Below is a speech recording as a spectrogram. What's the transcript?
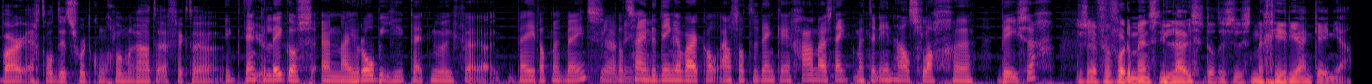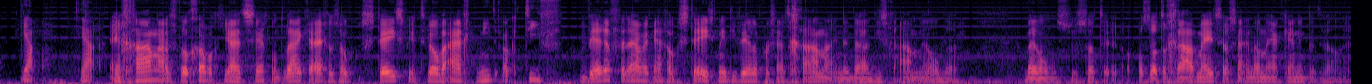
waar echt al dit soort conglomeraten effecten... Ik denk hier... Lagos en Nairobi. Kijk nu even, ben je dat met me eens? Ja, dat zijn de dingen waar ik al aan zat te denken. In Ghana is denk ik met een inhaalslag uh, bezig. Dus even voor de mensen die luisteren, dat is dus Nigeria en Kenia. Ja. Ja. En Ghana is wel grappig dat jij het zegt, want wij krijgen dus ook steeds meer, terwijl we eigenlijk niet actief werven daar, we krijgen ook steeds meer developers uit Ghana inderdaad die zich aanmelden bij ons. Dus dat, als dat een graadmeter zou zijn, dan herken ik dat wel. Ja.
